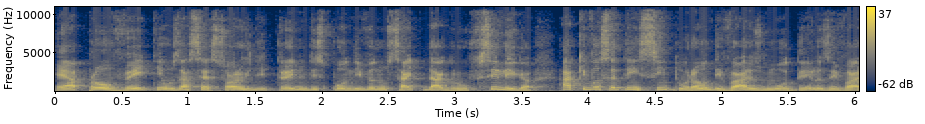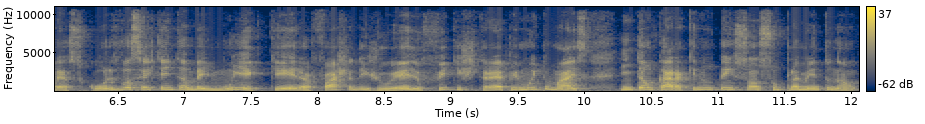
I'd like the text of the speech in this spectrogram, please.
é aproveitem os acessórios de treino disponível no site da Growth. Se liga, aqui você tem cinturão de vários modelos e várias cores, vocês têm também munhequeira, faixa de joelho, fit strap e muito mais. Então, cara, aqui não tem só suplemento não.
